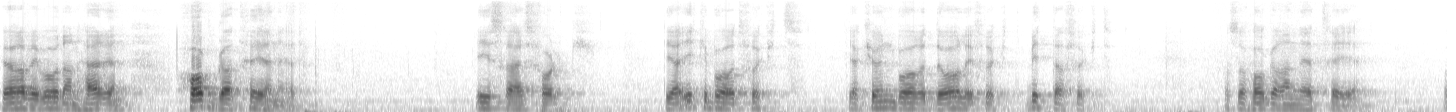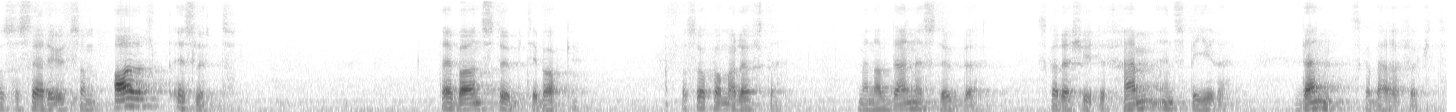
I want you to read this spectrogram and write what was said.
hører vi hvordan Herren hogger treet ned. Israels folk, de har ikke båret frukt. De har kun båret dårlig frukt, bitter frukt. Og så hogger han ned treet, og så ser det ut som alt er slutt. Det er bare en stubb tilbake. Og så kommer løftet. Men av denne stubbe skal det skyte frem en spire. den skal bære frukt.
